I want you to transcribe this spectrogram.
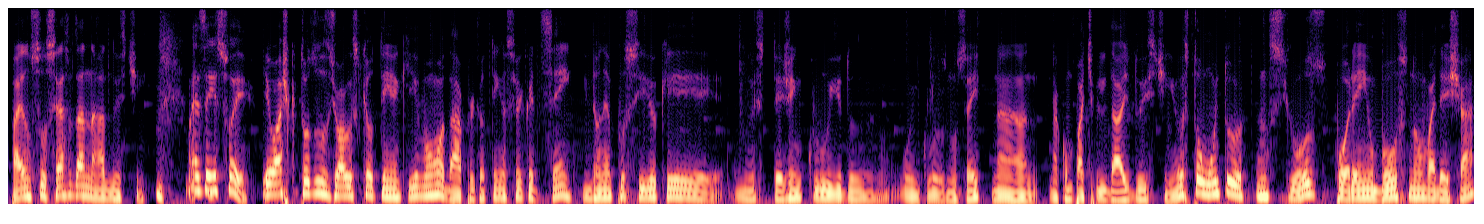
Faz um sucesso danado no Steam. Mas é isso aí. Eu acho que todos os jogos que eu tenho aqui vão rodar, porque eu tenho cerca de 100, então não é possível que não esteja incluído, ou incluso, não sei, na, na compatibilidade do Steam. Eu estou muito ansioso, porém o bolso não vai deixar,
